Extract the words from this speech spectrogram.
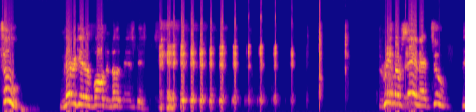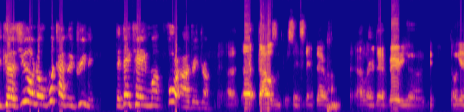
Two, never get involved in another man's business. The reason I'm saying that too, because you don't know what type of agreement that they came up for Andre Drummond. a, a thousand percent stamp that one. I learned that very young. Don't get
